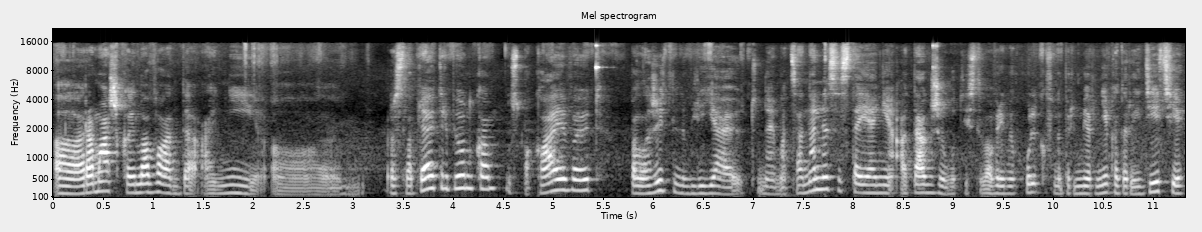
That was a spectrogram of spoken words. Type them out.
Ромашка и лаванда, они расслабляют ребенка, успокаивают, положительно влияют на эмоциональное состояние, а также вот если во время коликов, например, некоторые дети,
